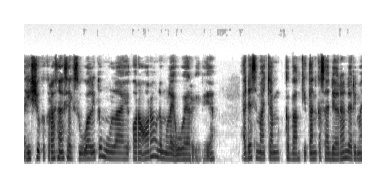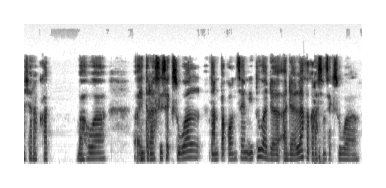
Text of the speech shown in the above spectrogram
isu kekerasan seksual itu mulai orang-orang udah mulai aware gitu ya. Ada semacam kebangkitan kesadaran dari masyarakat bahwa uh, interaksi seksual tanpa konsen itu ada adalah kekerasan seksual.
